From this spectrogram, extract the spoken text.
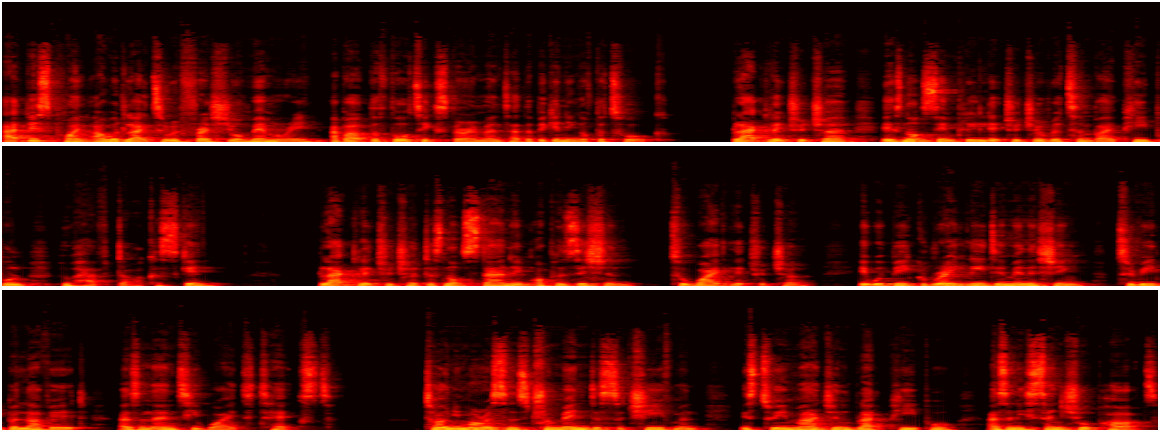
At this point, I would like to refresh your memory about the thought experiment at the beginning of the talk. Black literature is not simply literature written by people who have darker skin. Black literature does not stand in opposition to white literature. It would be greatly diminishing to read Beloved as an anti white text. Toni Morrison's tremendous achievement is to imagine Black people as an essential part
